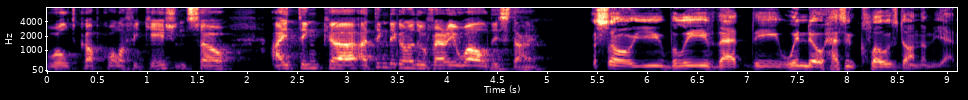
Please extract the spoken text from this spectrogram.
World Cup qualification. So I think uh, I think they're going to do very well this time. So you believe that the window hasn't closed on them yet?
